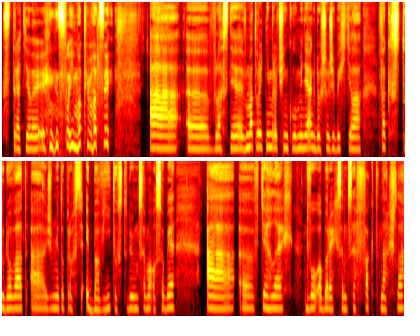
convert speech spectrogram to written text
ztratili svoji motivaci. A uh, vlastně v maturitním ročníku mi nějak došlo, že bych chtěla fakt studovat a že mě to prostě i baví, to studium sama o sobě. A uh, v těchto dvou oborech jsem se fakt našla,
